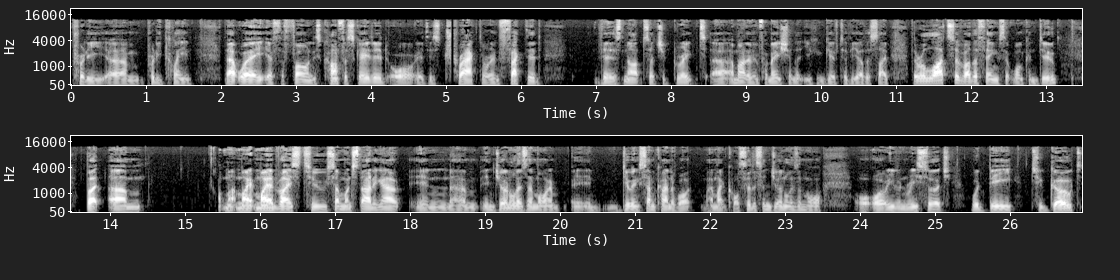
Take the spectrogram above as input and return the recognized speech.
pretty um, pretty clean. That way, if the phone is confiscated or it is tracked or infected, there's not such a great uh, amount of information that you can give to the other side. There are lots of other things that one can do, but um, my, my advice to someone starting out in um, in journalism or in, in, doing some kind of what I might call citizen journalism or or, or even research would be to go t-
